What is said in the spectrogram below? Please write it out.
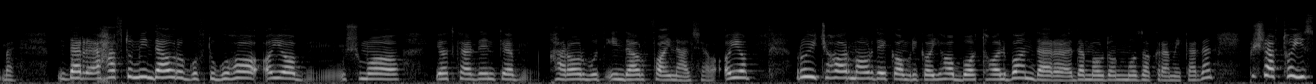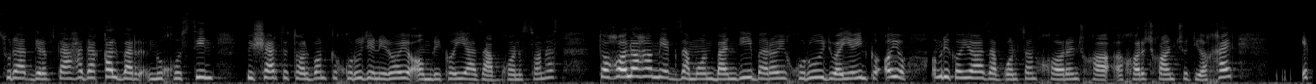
بله. در هفتمین دور گفتگوها آیا شما یاد کردین که قرار بود این دور فاینال شود؟ آیا روی چهار مورد که آمریکایی ها با طالبان در در مورد مذاکره می‌کردن پیشرفت های صورت گرفته حداقل بر نخستین به شرط طالبان که خروج نیروهای آمریکایی از افغانستان است تا حالا هم یک زمان بندی برای خروج و یا اینکه آیا آمریکایی ها از افغانستان خارج خواهند شد یا خیر یک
